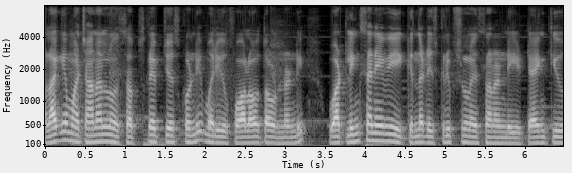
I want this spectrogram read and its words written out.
అలాగే మా ఛానల్ను సబ్స్క్రైబ్ చేసుకోండి మరియు ఫాలో అవుతూ ఉండండి. వాటి లింక్స్ అనేవి కింద డిస్క్రిప్షన్లో ఇస్తానండి. Thank you.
